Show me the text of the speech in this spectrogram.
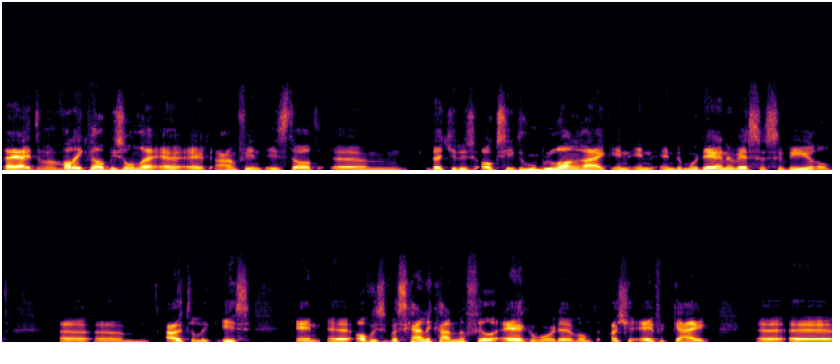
Nou ja, het, wat ik wel bijzonder er vind, is dat, um, dat je dus ook ziet hoe belangrijk in, in, in de moderne westerse wereld uh, um, uiterlijk is. En uh, overigens, waarschijnlijk gaat het nog veel erger worden. Want als je even kijkt, uh, uh,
